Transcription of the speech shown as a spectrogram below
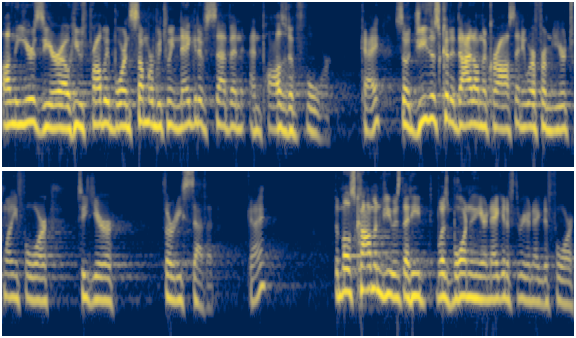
on the year zero. He was probably born somewhere between negative seven and positive four. Okay? So Jesus could have died on the cross anywhere from year 24 to year 37. Okay? The most common view is that he was born in the year negative three or negative four,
